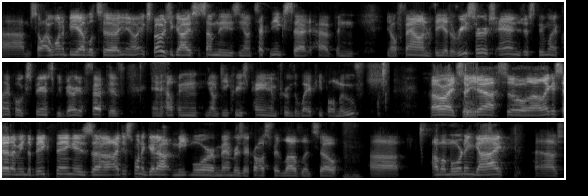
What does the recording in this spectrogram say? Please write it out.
um, so I want to be able to, you know, expose you guys to some of these, you know, techniques that have been, you know, found via the research and just through my clinical experience to be very effective in helping, you know, decrease pain and improve the way people move. All right. So, yeah. So, uh, like I said, I mean, the big thing is uh, I just want to get out and meet more members at CrossFit Loveland. So, mm-hmm. uh, I'm a morning guy. Uh, so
